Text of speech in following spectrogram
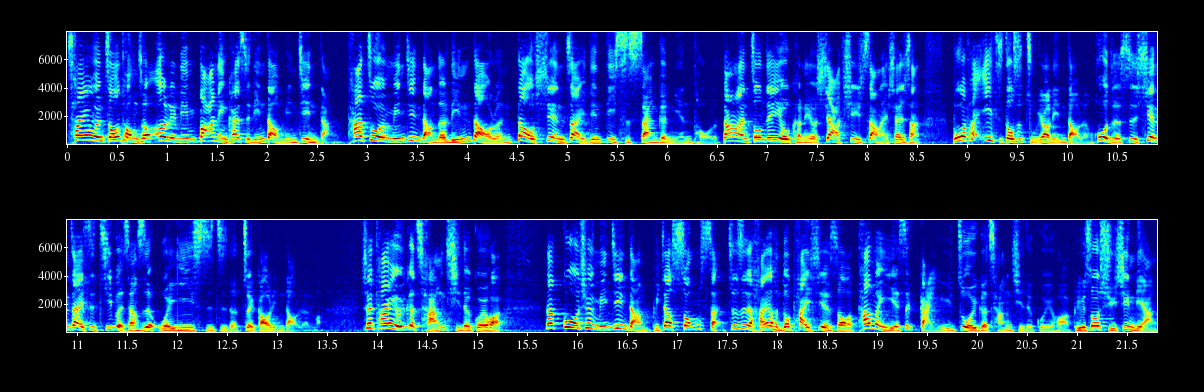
蔡英文总统从二零零八年开始领导民进党，他作为民进党的领导人，到现在已经第十三个年头了。当然中间有可能有下去上来下去上，不过他一直都是主要领导人，或者是现在是基本上是唯一实质的最高领导人嘛。所以他有一个长期的规划。那过去民进党比较松散，就是还有很多派系的时候，他们也是敢于做一个长期的规划。比如说许信良，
